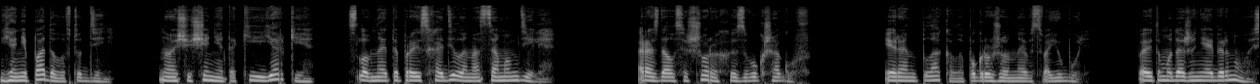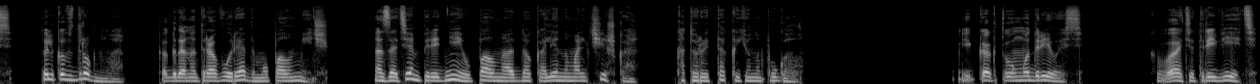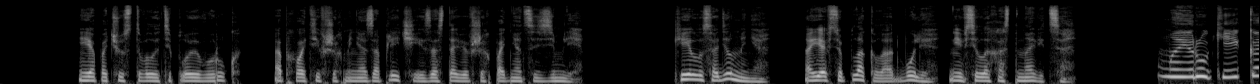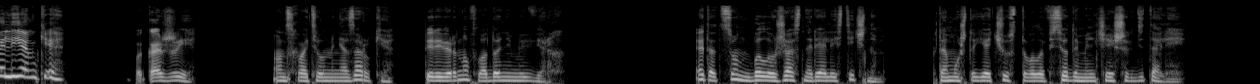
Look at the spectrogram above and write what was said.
Я не падала в тот день, но ощущения такие яркие, словно это происходило на самом деле. Раздался шорох и звук шагов. Ирен плакала, погруженная в свою боль, поэтому даже не обернулась, только вздрогнула, когда на траву рядом упал меч, а затем перед ней упал на одно колено мальчишка, который так ее напугал. «И как ты умудрилась? Хватит реветь!» Я почувствовала тепло его рук, обхвативших меня за плечи и заставивших подняться с земли. Кейл усадил меня, а я все плакала от боли, не в силах остановиться. «Мои руки и коленки!» «Покажи!» Он схватил меня за руки, перевернув ладонями вверх. Этот сон был ужасно реалистичным, потому что я чувствовала все до мельчайших деталей.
